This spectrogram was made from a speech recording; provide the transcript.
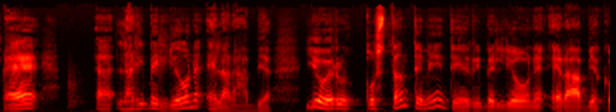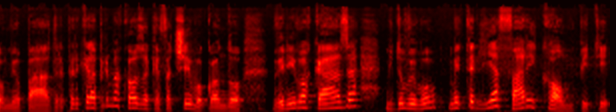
è eh, la ribellione e la rabbia. Io ero costantemente in ribellione e rabbia con mio padre, perché la prima cosa che facevo quando venivo a casa mi dovevo mettergli a fare i compiti,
